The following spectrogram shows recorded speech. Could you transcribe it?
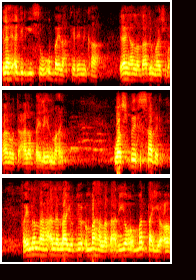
ilaahay ajrigiisii wuu u baylahtiray ninkaa ilahay halladaadi maayo subxaana watacaala baylihin maayo wasbir sabir fa ina allaha alle laa yudiicu ma halladaadiyo oo ma dayaco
